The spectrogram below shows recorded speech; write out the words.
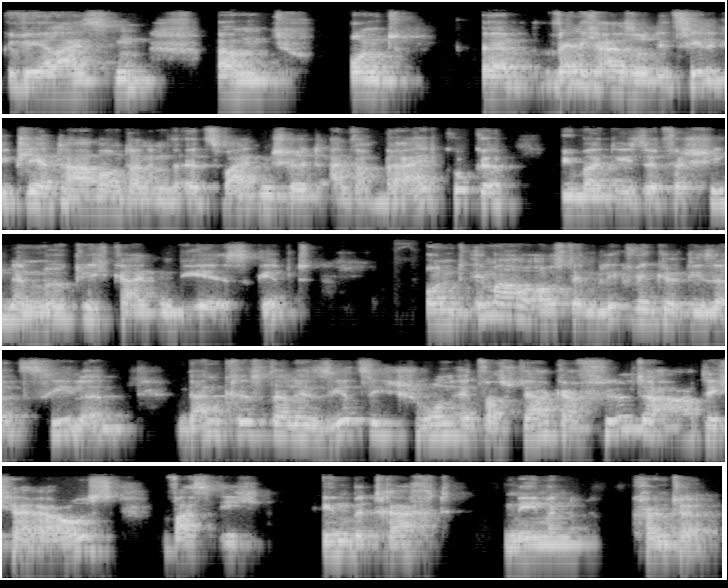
gewährleisten. Ähm, und äh, wenn ich also die Ziele geklärt habe und dann im äh, zweiten Schritt einfach breit gucke über diese verschiedenen Möglichkeiten, die es gibt, und immer aus dem Blickwinkel dieser Ziele, dann kristallisiert sich schon etwas stärker filterartig heraus, was ich in Betracht nehmen könnte.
